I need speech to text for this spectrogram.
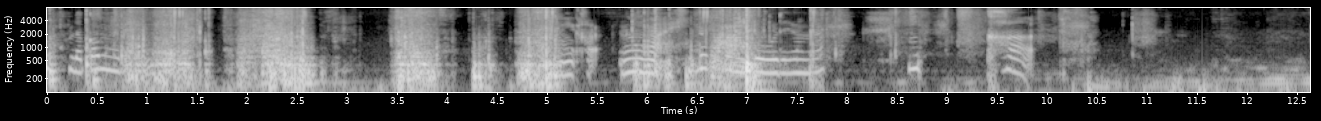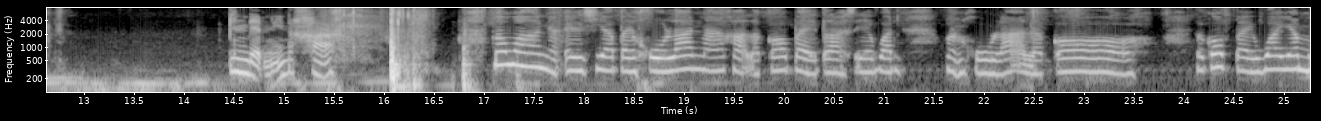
กแล้วก็มีแบบนี้ นี่ค่ะน้องใหม่ทุกคนดูเลยนะ นี่ค่ะเป็นแบบนี้นะคะ เมื่อวานเนี่ยเอเชียไปโคราชมาค่ะ แล้วก็ไปตลาเซวันวันโคราชแล้วก็ แล้วก็ไปไหว้ย่าโม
